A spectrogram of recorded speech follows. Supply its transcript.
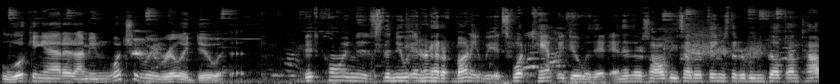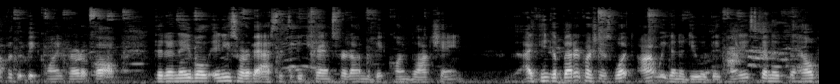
looking at it. I mean, what should we really do with it? Bitcoin is the new internet of money. It's what can't we do with it? And then there's all these other things that are being built on top of the Bitcoin protocol that enable any sort of asset to be transferred on the Bitcoin blockchain. I think a better question is what aren't we going to do with Bitcoin? It's going to help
